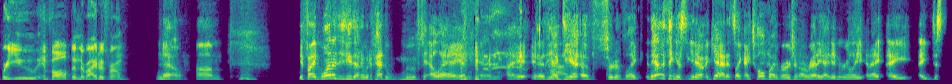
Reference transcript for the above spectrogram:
Were you involved in the writer's room? No. Um, Hmm. If I'd wanted to do that, I would have had to move to LA, and, and I, you know, the idea of sort of like the other thing is, you know, again, it's like I told my version already. I didn't really, and I, I, I just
